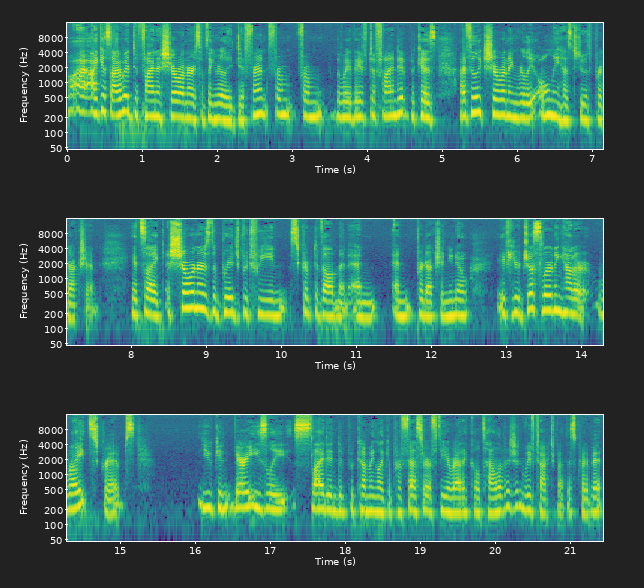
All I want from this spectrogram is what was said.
Well, I, I, guess I would define a showrunner as something really different from from the way they've defined it because I feel like showrunning really only has to do with production. It's like a showrunner is the bridge between script development and and production. You know, if you're just learning how to write scripts, you can very easily slide into becoming like a professor of theoretical television. We've talked about this quite a bit.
